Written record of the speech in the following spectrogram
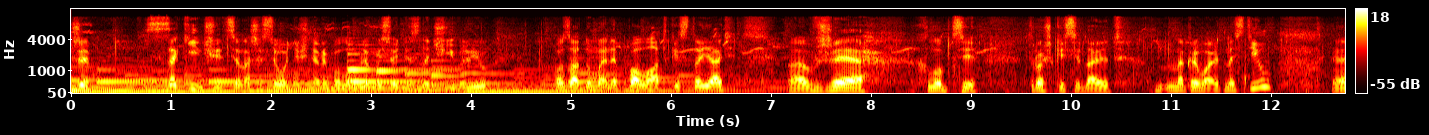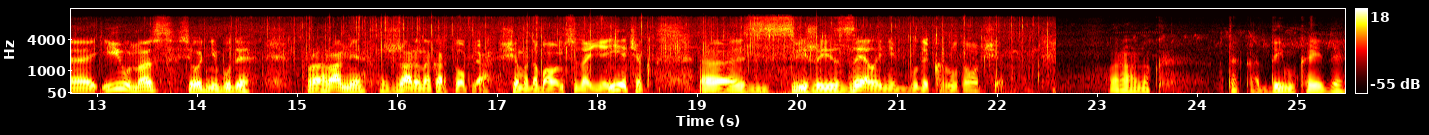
Отже, закінчується наша сьогоднішня риболовля. Ми сьогодні з ночівлею. Позаду мене палатки стоять. Е, Вже хлопці трошки сідають, накривають на стіл. Е, І у нас сьогодні буде в програмі жарена картопля. Ще ми додамо сюди яєчок, е, свіжої зелені, буде круто взагалі. Ранок, така димка йде,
